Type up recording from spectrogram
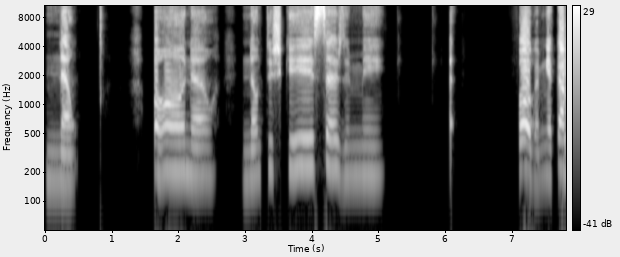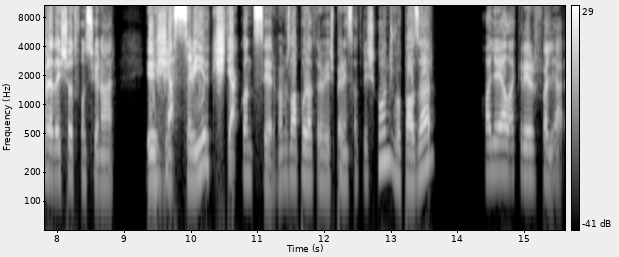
Não. Oh não, não te esqueças de mim. Ah, fogo, a minha câmera deixou de funcionar. Eu já sabia que isto ia acontecer. Vamos lá pôr outra vez. Esperem só 3 segundos, vou pausar. Olha ela a querer falhar.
